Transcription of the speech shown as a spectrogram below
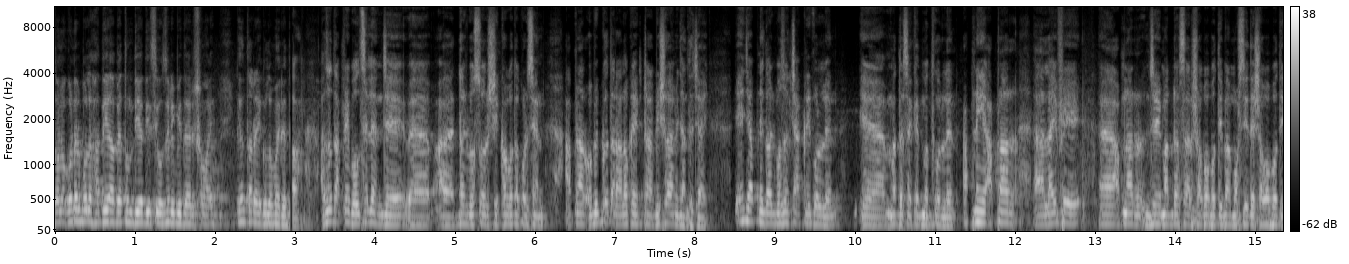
জনগণের বলে হাদিয়া বেতন দিয়ে দিছি হুজুরি বিদায়ের সময়, কিন্তু তারা এগুলো মেরে দেয়। হজরত আপনি বলছিলেন যে দশ বছর শিক্ষকতা করছেন, আপনার অভিজ্ঞতার আলোকে একটা বিষয় আমি জানতে চাই। এই যে আপনি দশ বছর চাকরি করলেন মাদ্রাসা খেদমত করলেন, আপনি আপনার লাইফে আপনার যে মাদ্রাসার সভাপতি বা মসজিদের সভাপতি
